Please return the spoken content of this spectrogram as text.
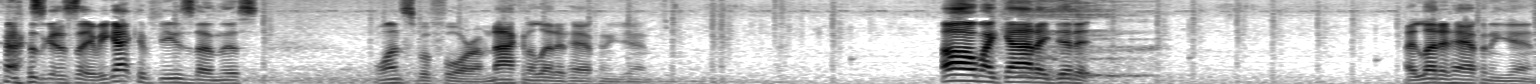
I was gonna say, we got confused on this once before. I'm not gonna let it happen again. Oh my god, I did it. I let it happen again.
